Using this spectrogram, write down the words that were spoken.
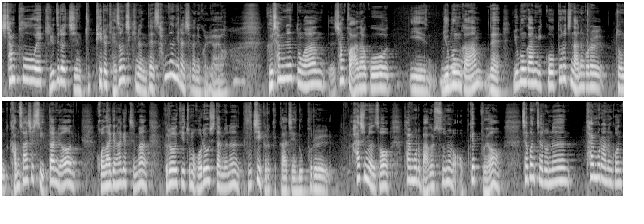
샴푸에 길들여진 두피를 개선시키는데 3년이라는 시간이 걸려요. 그 3년 동안 샴푸 안 하고 이 유분감, 네, 유분감 있고 뾰루지 나는 거를 좀 감수하실 수 있다면 권하긴 하겠지만 그러기 좀 어려우시다면은 굳이 그렇게까지 노프를 하시면서 탈모를 막을 수는 없겠고요. 세 번째로는 탈모라는 건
